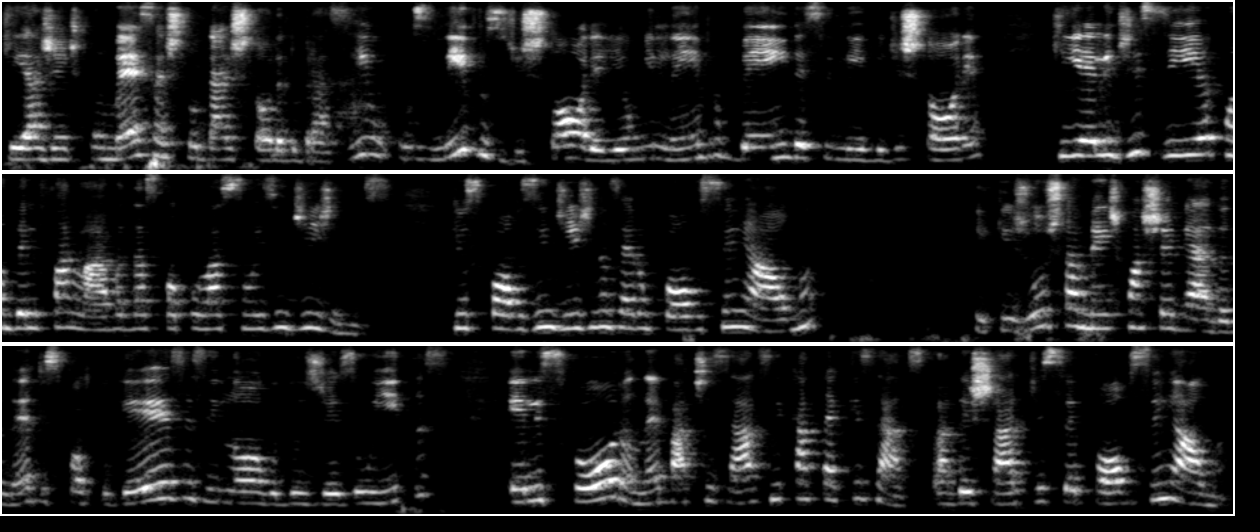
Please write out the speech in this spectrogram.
que a gente começa a estudar a história do Brasil, os livros de história, e eu me lembro bem desse livro de história, que ele dizia quando ele falava das populações indígenas, que os povos indígenas eram povos sem alma, e que justamente com a chegada né, dos portugueses e logo dos jesuítas, eles foram né, batizados e catequizados para deixar de ser povos sem alma.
